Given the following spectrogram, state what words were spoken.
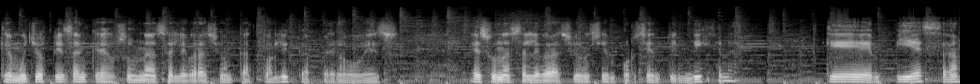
que muchos piensan que es una celebración católica, pero es, es una celebración 100% indígena, que empieza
